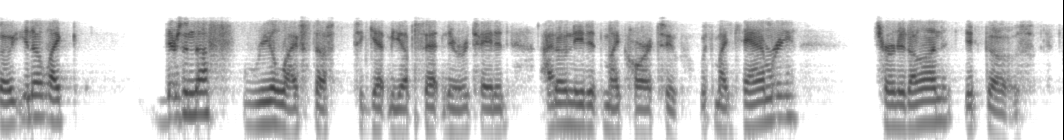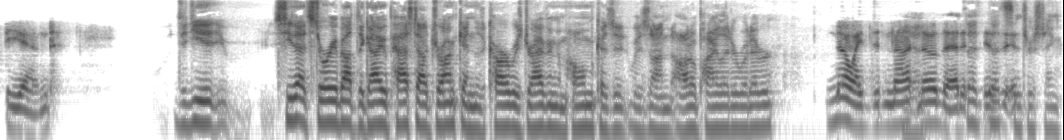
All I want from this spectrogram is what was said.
So you know, like there's enough real life stuff to get me upset and irritated. I don't need it in my car too. With my Camry, Turn it on, it goes. The end. Did you see that story about the guy who passed out drunk and the car was driving him home because it was on autopilot or whatever? No, I did not yeah, know that. that that's it, interesting.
